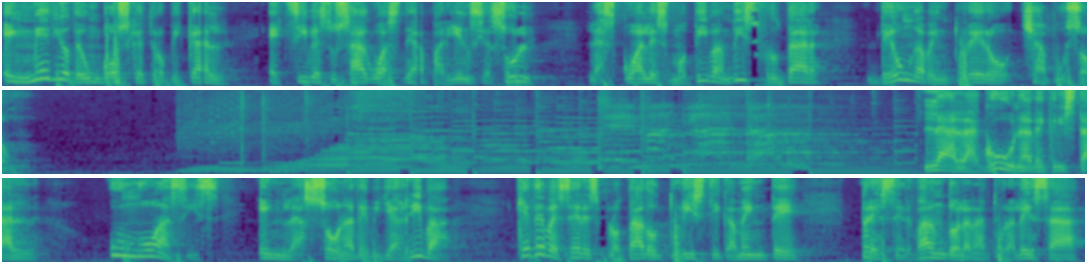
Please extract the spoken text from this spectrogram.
En medio de un bosque tropical, exhibe sus aguas de apariencia azul, las cuales motivan disfrutar de un aventurero chapuzón. La Laguna de Cristal, un oasis en la zona de Villarriba, que debe ser explotado turísticamente, preservando la naturaleza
